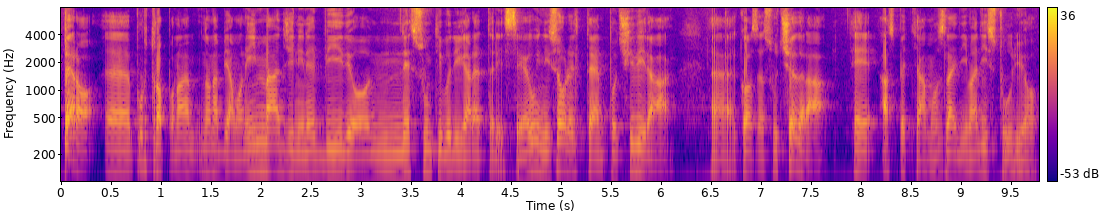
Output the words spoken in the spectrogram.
però eh, purtroppo non abbiamo né immagini né video, nessun tipo di caratteristica, quindi solo il tempo ci dirà eh, cosa succederà e aspettiamo slide di studio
